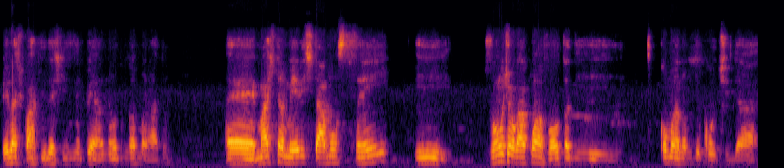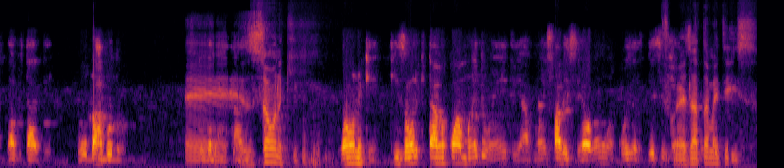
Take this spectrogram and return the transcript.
Pelas partidas que desempenharam no último campeonato. É, mas também eles estavam sem e vão jogar com a volta de. Como é o nome do coach da, da Vitality? O Barbudo. É, Zonic. Zonic. Que Zonic estava com a mãe doente, a mãe faleceu, alguma coisa desse Foi jeito. exatamente isso.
